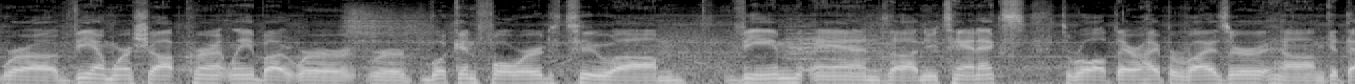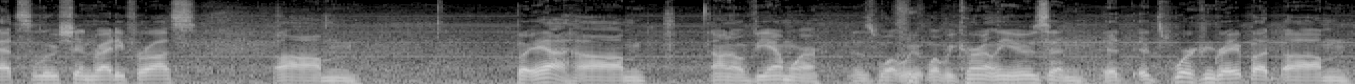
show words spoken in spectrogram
we're a VMware shop currently, but we're we're looking forward to um, Veeam and uh, Nutanix to roll out their hypervisor, um, get that solution ready for us. Um, but yeah, um, I don't know, VMware is what we what we currently use, and it, it's working great. But um,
